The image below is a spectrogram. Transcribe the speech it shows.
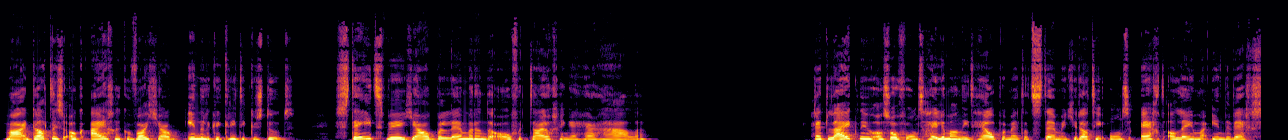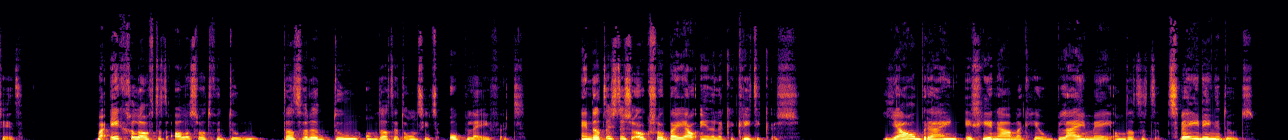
Maar dat is ook eigenlijk wat jouw innerlijke criticus doet. Steeds weer jouw belemmerende overtuigingen herhalen. Het lijkt nu alsof we ons helemaal niet helpen met dat stemmetje, dat hij ons echt alleen maar in de weg zit. Maar ik geloof dat alles wat we doen, dat we dat doen omdat het ons iets oplevert. En dat is dus ook zo bij jouw innerlijke criticus. Jouw brein is hier namelijk heel blij mee omdat het twee dingen doet.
